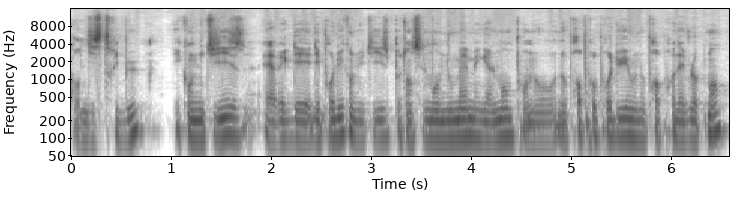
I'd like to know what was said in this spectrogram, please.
qu'on distribue et qu'on utilise, et avec des, produits qu'on utilise potentiellement nous-mêmes également pour nos, nos, propres produits ou nos propres développements.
